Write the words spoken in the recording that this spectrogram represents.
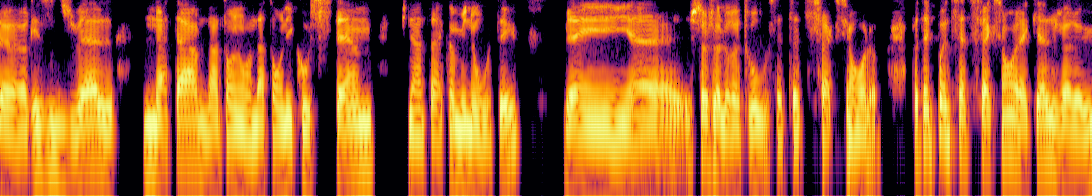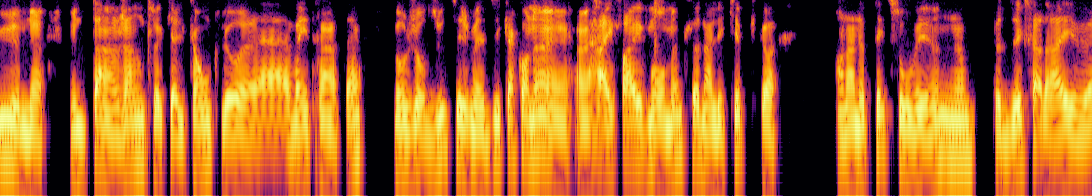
euh, résiduel notable dans ton, dans ton écosystème puis dans ta communauté. Bien, euh, ça, je le retrouve, cette satisfaction-là. Peut-être pas une satisfaction à laquelle j'aurais eu une, une tangente quelconque là, à 20-30 ans, mais aujourd'hui, tu sais, je me dis, quand on a un, high five moment là, dans l'équipe, puis on en a peut-être sauvé une. Là. Je peux te dire que ça drive,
